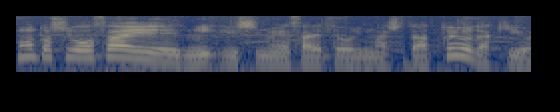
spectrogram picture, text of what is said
この年抑えに指名されておりました豊田清、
